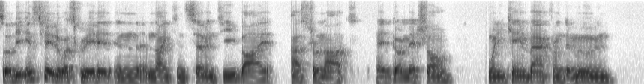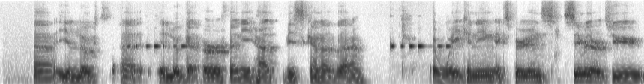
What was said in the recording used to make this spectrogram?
So the institute was created in 1970 by astronaut Edgar Mitchell. When he came back from the moon, uh, he looked uh, he looked at Earth and he had this kind of uh, awakening experience, similar to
